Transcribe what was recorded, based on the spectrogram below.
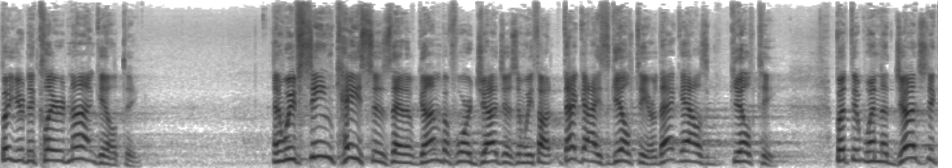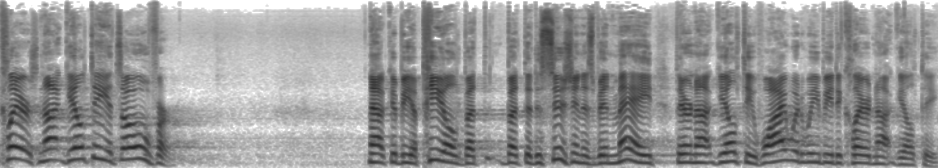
but you're declared not guilty. And we've seen cases that have gone before judges and we thought, that guy's guilty or that gal's guilty. But that when the judge declares not guilty, it's over. Now, it could be appealed, but, but the decision has been made. They're not guilty. Why would we be declared not guilty?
